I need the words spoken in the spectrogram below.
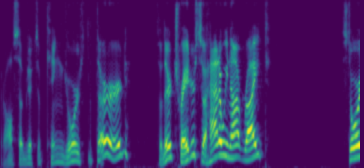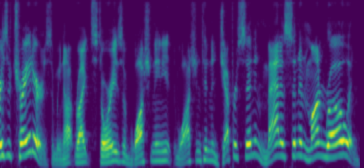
They're all subjects of King George III. So they're traitors. So how do we not write stories of traitors? Do we not write stories of Washington, Washington and Jefferson and Madison and Monroe and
